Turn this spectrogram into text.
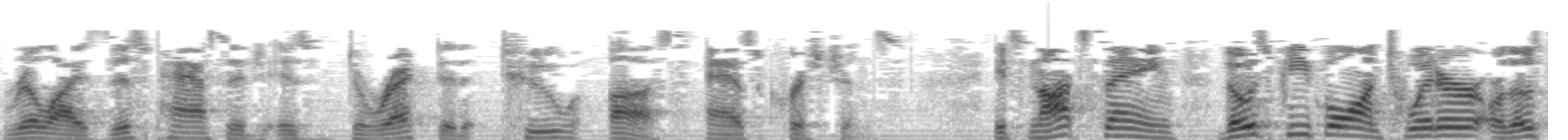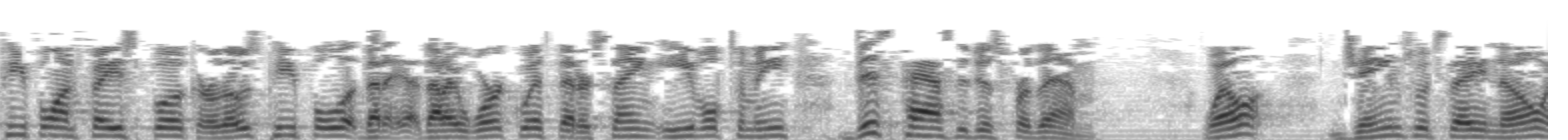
realize this passage is directed to us as Christians. It's not saying those people on Twitter or those people on Facebook or those people that, that I work with that are saying evil to me, this passage is for them. Well, James would say no,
